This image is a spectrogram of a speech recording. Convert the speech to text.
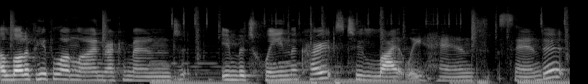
A lot of people online recommend in between the coats to lightly hand sand it.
